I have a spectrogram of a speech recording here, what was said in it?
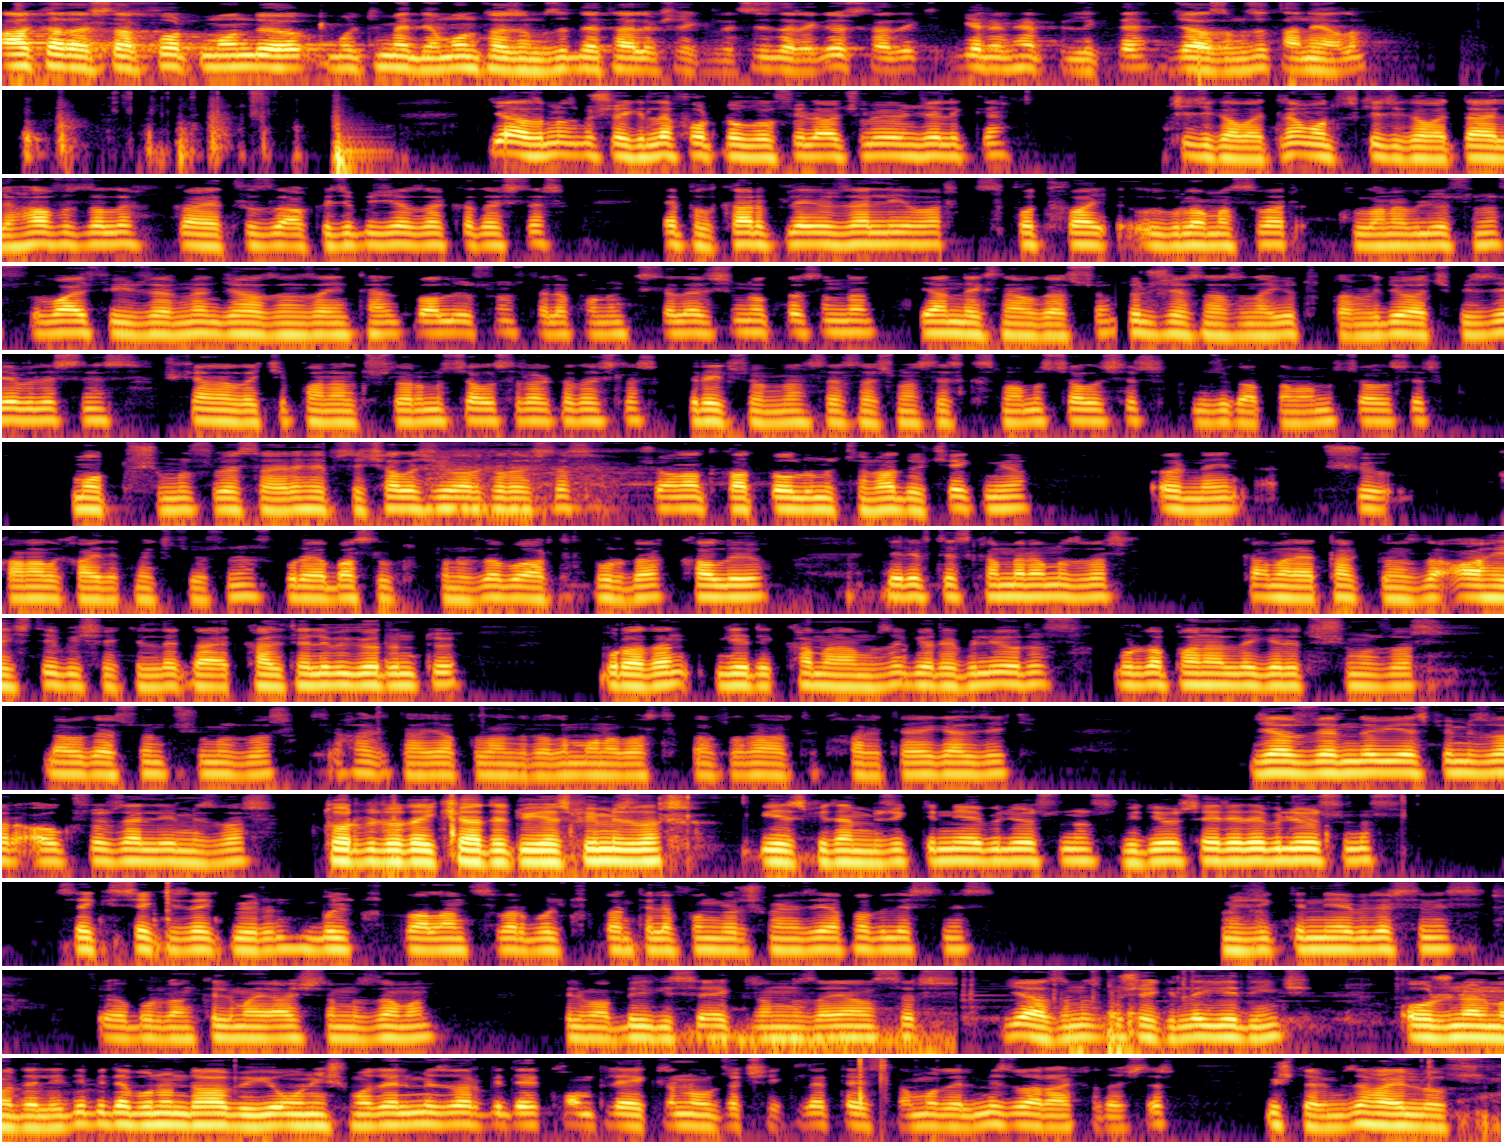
Arkadaşlar Ford Mondeo multimedya montajımızı detaylı bir şekilde sizlere gösterdik. Gelin hep birlikte cihazımızı tanıyalım. Cihazımız bu şekilde Ford logosuyla açılıyor öncelikle. 2 GB RAM, 32 GB dahili hafızalı. Gayet hızlı akıcı bir cihaz arkadaşlar. Apple CarPlay özelliği var. Spotify uygulaması var. Kullanabiliyorsunuz. Wi-Fi üzerinden cihazınıza internet bağlıyorsunuz. Telefonun kişisel erişim noktasından. Yandex navigasyon. Sürüş esnasında YouTube'dan video açıp izleyebilirsiniz. Şu kenardaki panel tuşlarımız çalışır arkadaşlar. Direksiyondan ses açma, ses kısmamız çalışır. Müzik atlamamız çalışır. Mod tuşumuz vesaire hepsi çalışıyor arkadaşlar. Şu an alt katta olduğumuz için radyo çekmiyor. Örneğin şu kanalı kaydetmek istiyorsunuz. Buraya basılı tuttuğunuzda bu artık burada kalıyor. Geri vites kameramız var. Kameraya taktığınızda AHD bir şekilde gayet kaliteli bir görüntü. Buradan geri kameramızı görebiliyoruz. Burada panelde geri tuşumuz var. Navigasyon tuşumuz var. İşte haritayı yapılandıralım. Ona bastıktan sonra artık haritaya gelecek. Cihaz üzerinde USB'miz var. AUX özelliğimiz var. Torpidoda 2 adet USB'miz var. USB'den müzik dinleyebiliyorsunuz. Video seyredebiliyorsunuz. 8.8'lik bir ürün. Bluetooth bağlantısı var. Bluetooth'tan telefon görüşmenizi yapabilirsiniz. Müzik dinleyebilirsiniz. Şöyle buradan klimayı açtığımız zaman klima bilgisi ekranınıza yansır. Cihazımız bu şekilde 7 inç orijinal modeliydi. Bir de bunun daha büyüğü 10 inç modelimiz var. Bir de komple ekran olacak şekilde Tesla modelimiz var arkadaşlar. Müşterimize hayırlı olsun.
